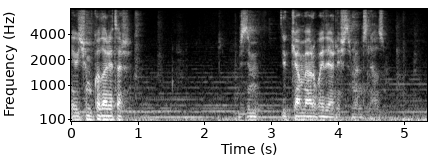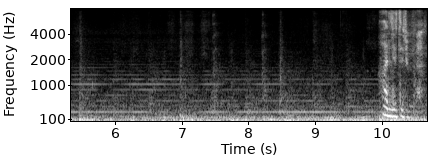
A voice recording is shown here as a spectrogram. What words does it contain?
Ev için bu kadar yeter. Bizim dükkan ve arabayı da yerleştirmemiz lazım. Hallederim ben.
